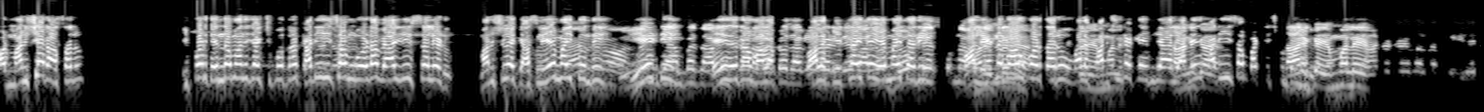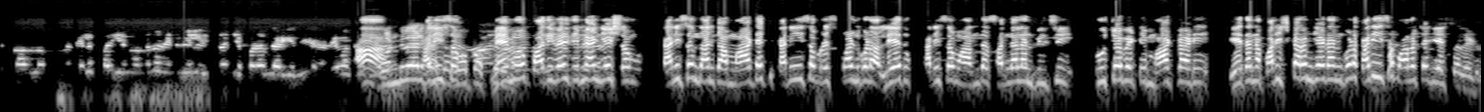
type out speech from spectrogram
వాడు మనిషేరా అసలు. ఇప్పటికి ఎంత మంది చచ్చిపోతున్నారు కనీసం కూడా వాల్యూ ఇస్తలేడు. మనుషులకి అసలు ఏమైతుంది? ఏంటి? ఏదైనా వాళ్ళ వాళ్ళకి ఎట్లయితే ఏమైతుంది? వాళ్ళు ఎట్లా బాగుపడతారు? వాళ్ళ పరిస్థితి ఎట్లా ఏం చేయాలి అనేది కనీసం పట్టించుకుంటారు. కనీసం మేము పదివేలు డిమాండ్ చేసినాం కనీసం దానికి ఆ మాటకి కనీసం రెస్పాండ్ కూడా లేదు. కనీసం అందరు సంఘాలను పిలిచి కూర్చోబెట్టి మాట్లాడి ఏదైనా పరిష్కారం చేయడానికి కూడా కనీసం ఆలోచన చేస్తలేడు.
